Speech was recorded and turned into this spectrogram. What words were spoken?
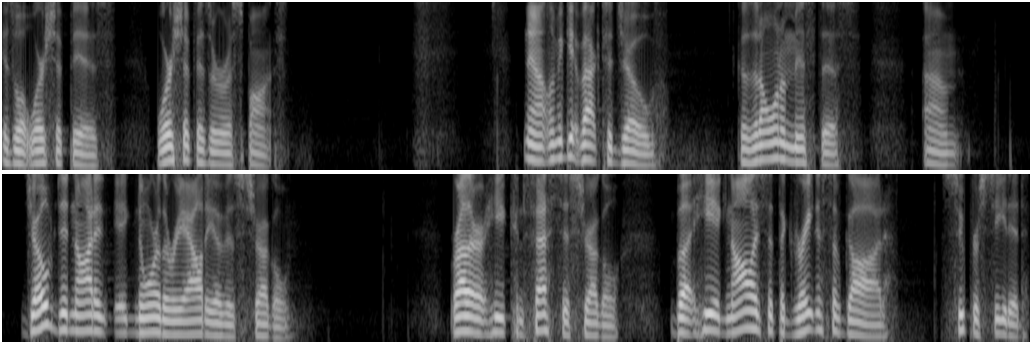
is what worship is. Worship is a response. Now, let me get back to Job because I don't want to miss this. Um, Job did not ignore the reality of his struggle. Rather, he confessed his struggle, but he acknowledged that the greatness of God superseded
